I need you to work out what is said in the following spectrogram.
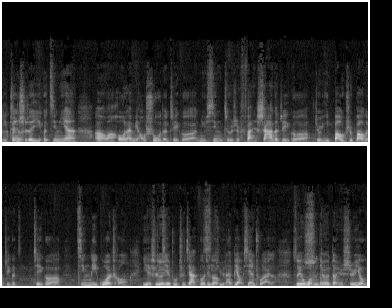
以真实的一个经验啊，往后来描述的这个女性就是反杀的这个，就是以暴制暴的这个这个经历过程，也是借助芝加哥这个剧来表现出来的。所以我们就等于是有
